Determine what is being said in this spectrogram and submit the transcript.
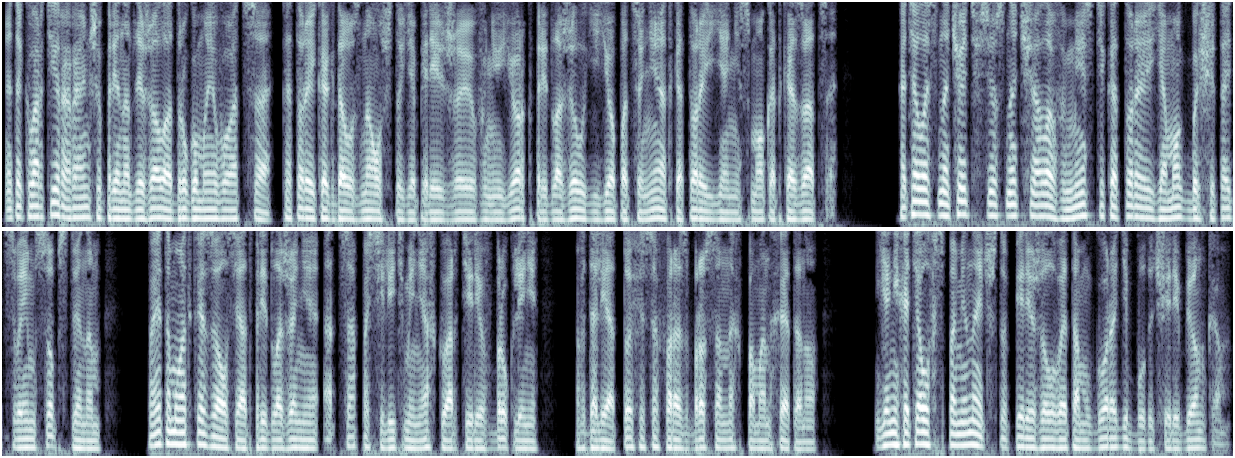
Эта квартира раньше принадлежала другу моего отца, который, когда узнал, что я переезжаю в Нью-Йорк, предложил ее по цене, от которой я не смог отказаться. Хотелось начать все сначала в месте, которое я мог бы считать своим собственным, поэтому отказался от предложения отца поселить меня в квартире в Бруклине, вдали от офисов, разбросанных по Манхэттену. Я не хотел вспоминать, что пережил в этом городе, будучи ребенком.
